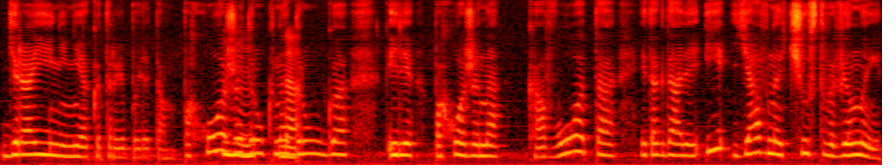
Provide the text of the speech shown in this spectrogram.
героини некоторые были там похожи mm-hmm, друг на да. друга или похожи на кого-то и так далее. И явное чувство вины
